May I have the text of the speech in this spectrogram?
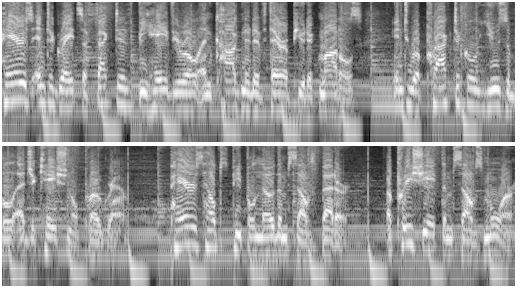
PAIRS integrates effective behavioral and cognitive therapeutic models into a practical, usable educational program. PAIRS helps people know themselves better, appreciate themselves more,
